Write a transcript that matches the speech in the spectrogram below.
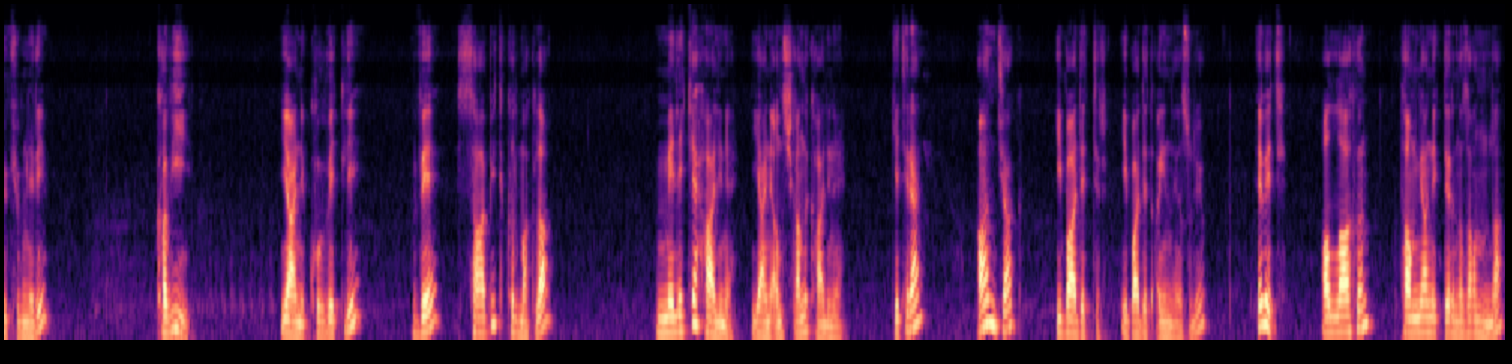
hükümleri kavi yani kuvvetli ve sabit kılmakla meleke haline yani alışkanlık haline getiren ancak ibadettir. İbadet ayınla yazılıyor. Evet, Allah'ın tamlayan ekleri nazanına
